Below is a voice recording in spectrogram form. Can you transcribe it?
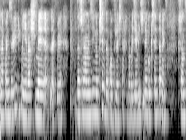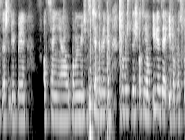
na koniec religii, ponieważ my jakby zaczynamy z innym księdzem od września, chyba będziemy mieć innego księdza, więc ksiądz też tak jakby oceniał, bo my mieliśmy z księdzem religiem, to po prostu też oceniał i wiedzę i po prostu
